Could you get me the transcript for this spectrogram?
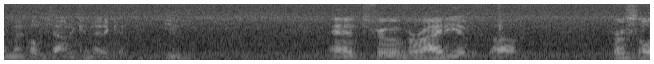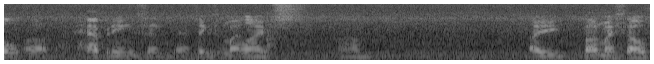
in my hometown in Connecticut. And through a variety of uh, personal uh, happenings and, and things in my life, um, I found myself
